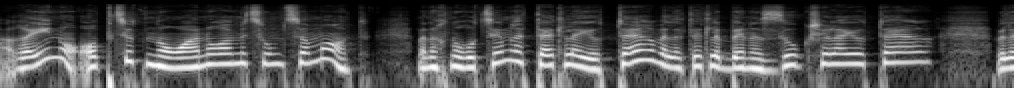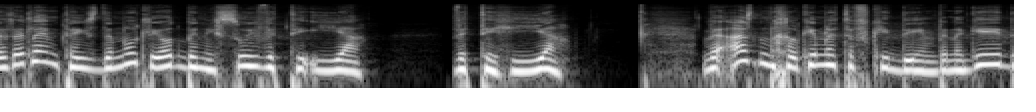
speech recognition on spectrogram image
ראינו אופציות נורא נורא מצומצמות. ואנחנו רוצים לתת לה יותר ולתת לבן הזוג שלה יותר, ולתת להם את ההזדמנות להיות בניסוי וטעייה. ותהייה. ואז מחלקים לתפקידים, ונגיד,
